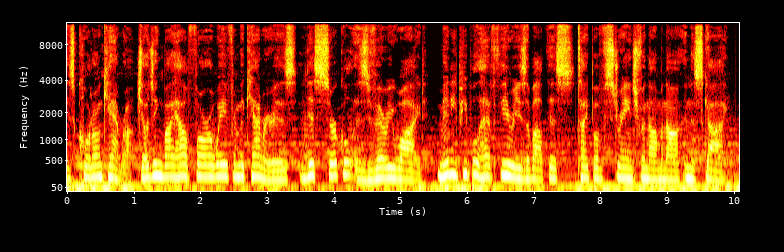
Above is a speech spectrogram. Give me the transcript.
is caught on camera. Judging by how far away from the camera is, this circle is very wide. Many people have theories about this type of strange phenomena in the sky.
